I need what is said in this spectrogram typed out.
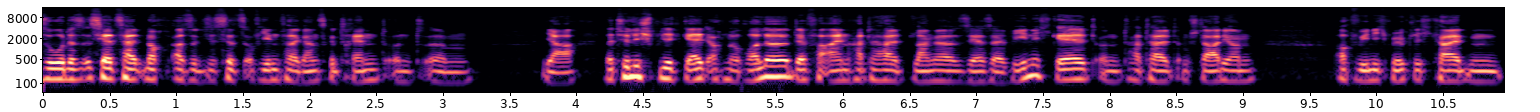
so, das ist jetzt halt noch, also die ist jetzt auf jeden Fall ganz getrennt und ähm, ja, natürlich spielt Geld auch eine Rolle. Der Verein hatte halt lange sehr, sehr wenig Geld und hat halt im Stadion auch wenig Möglichkeiten,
